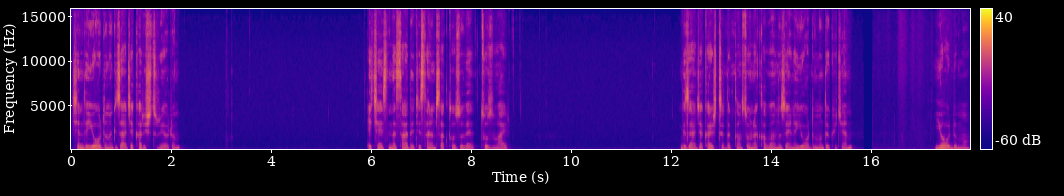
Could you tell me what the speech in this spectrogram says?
Şimdi yoğurdunu güzelce karıştırıyorum. İçerisinde sadece sarımsak tozu ve tuz var. Güzelce karıştırdıktan sonra kabağın üzerine yoğurdumu dökeceğim. Yoğurdumu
